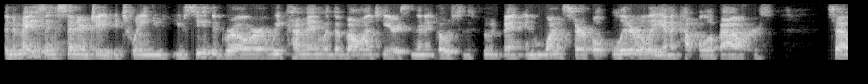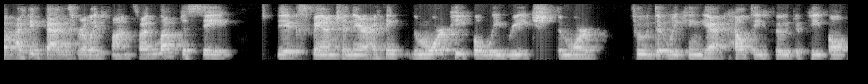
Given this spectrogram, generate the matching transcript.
an amazing synergy between you, you see the grower, we come in with the volunteers, and then it goes to the food bank in one circle, literally in a couple of hours. So I think that is really fun. So I'd love to see the expansion there. I think the more people we reach, the more food that we can get, healthy food to people,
